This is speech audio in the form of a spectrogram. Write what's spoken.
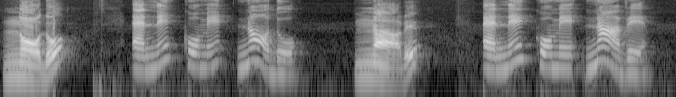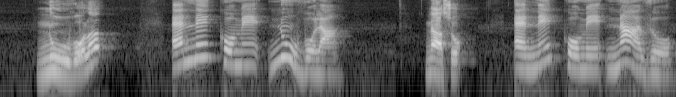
nodo, N come nodo, nave, N come nave, nuvola, N come nuvola, naso. N come naso.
